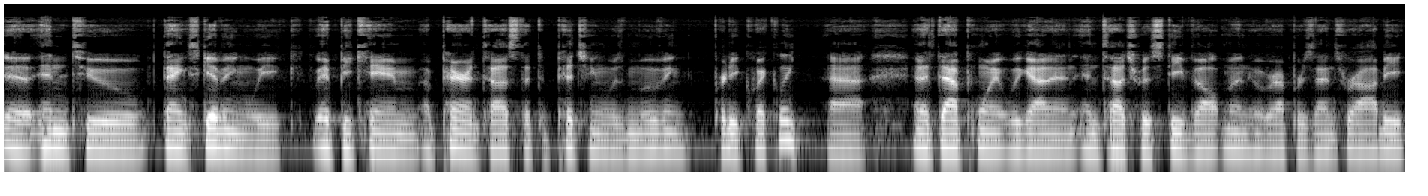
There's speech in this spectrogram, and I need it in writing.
uh, into Thanksgiving week, it became apparent to us that the pitching was moving pretty quickly. Uh, and at that point, we got in, in touch with Steve Veltman, who represents Robbie,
